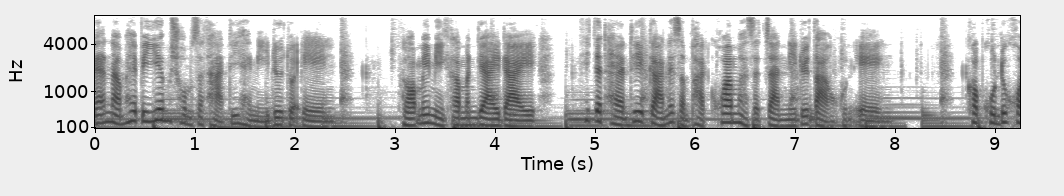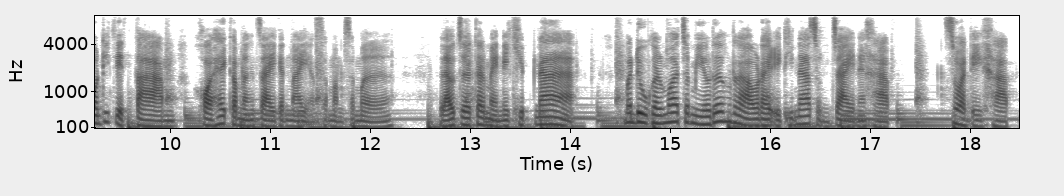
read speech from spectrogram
แนะนำให้ไปเยี่ยมชมสถานที่แห่งนี้ด้วยตัวเอง เพราะไม่มีคำบรรยายใด ที่จะแทนที่การได้สัมผัสความมหัศจรรย์นี้ด้วยตาของคุณเอง ขอบคุณทุกคนที่ติดตาม คอยให้กำลังใจกันมาอย่างสม่ำเสมอ แล้วเจอกันใหม่ในคลิปหน้า มาดูกันว่าจะมีเรื่องราวอะไรอีกที่น่าสนใจนะครับ สวัสดีครับ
